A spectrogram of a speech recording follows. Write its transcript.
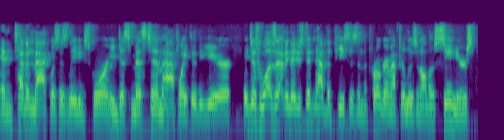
and Tevin Mack was his leading scorer. He dismissed him halfway through the year. It just wasn't. I mean, they just didn't have the pieces in the program after losing all those seniors.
